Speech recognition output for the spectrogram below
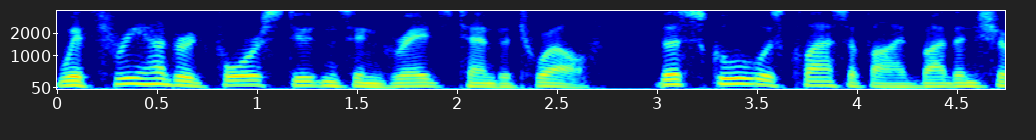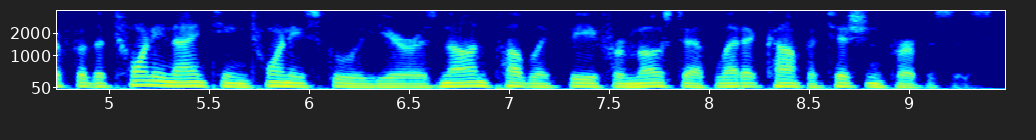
With 304 students in grades 10 to 12, the school was classified by the NJSIAA for the 2019 20 school year as non public B for most athletic competition purposes,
